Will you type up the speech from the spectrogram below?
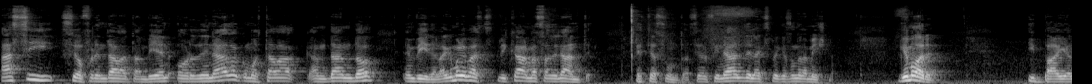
así se ofrendaba también, ordenado como estaba andando en vida. La Gemore va a explicar más adelante este asunto, hacia el final de la explicación de la Mishnah. Gemore. Y vaya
